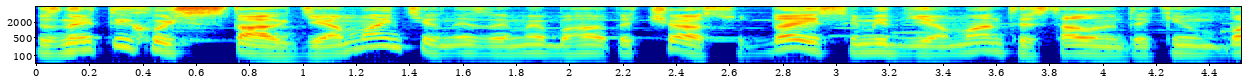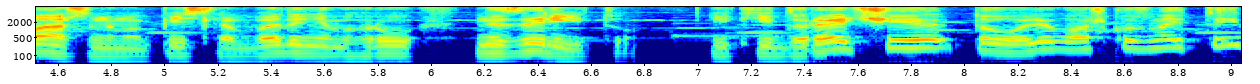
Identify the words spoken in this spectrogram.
знайти хоч стак діамантів не займе багато часу, да і самі діаманти стали не такими бажаними після введення в гру Незеріту, які, до речі, доволі важко знайти.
